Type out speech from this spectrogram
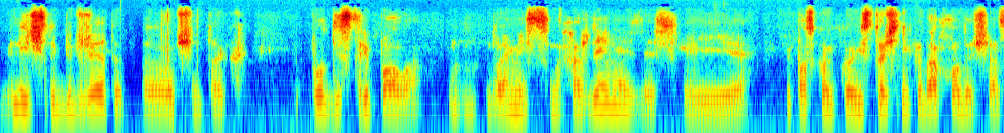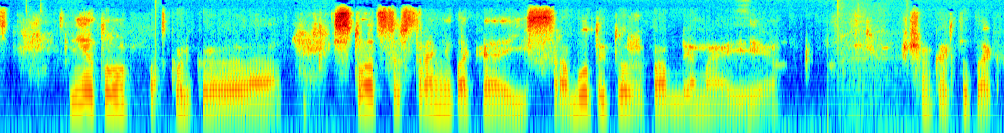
личный бюджет это очень так подистрепало два месяца нахождения здесь. И, и поскольку источника дохода сейчас нету, поскольку э, ситуация в стране такая, и с работой тоже проблемы, и в общем, как-то так.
